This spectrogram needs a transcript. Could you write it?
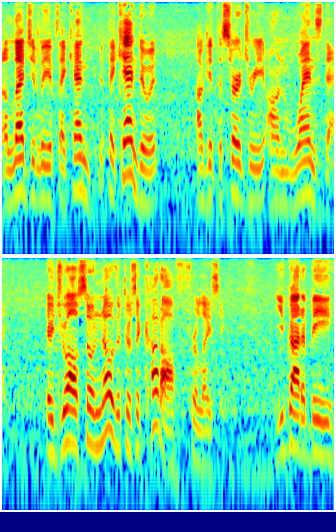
allegedly, if they can, if they can do it, I'll get the surgery on Wednesday. Did you also know that there's a cutoff for LASIK? You've got to be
